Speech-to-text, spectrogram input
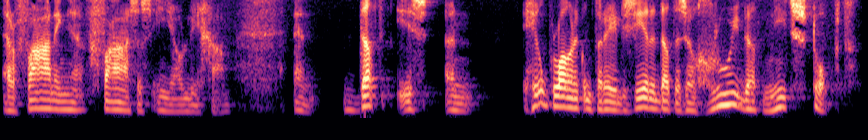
ervaringen, fases in jouw lichaam. En dat is een, heel belangrijk om te realiseren, dat is een groei dat niet stopt.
